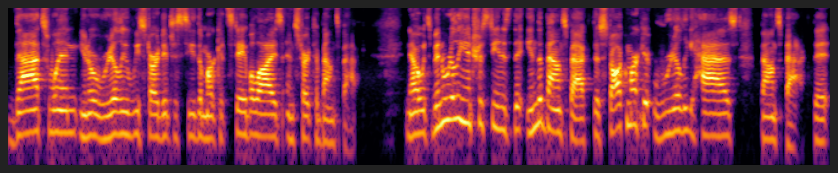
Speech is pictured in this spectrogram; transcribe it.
that's when you know really we started to see the market stabilize and start to bounce back. Now, what's been really interesting is that in the bounce back, the stock market really has bounced back. That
